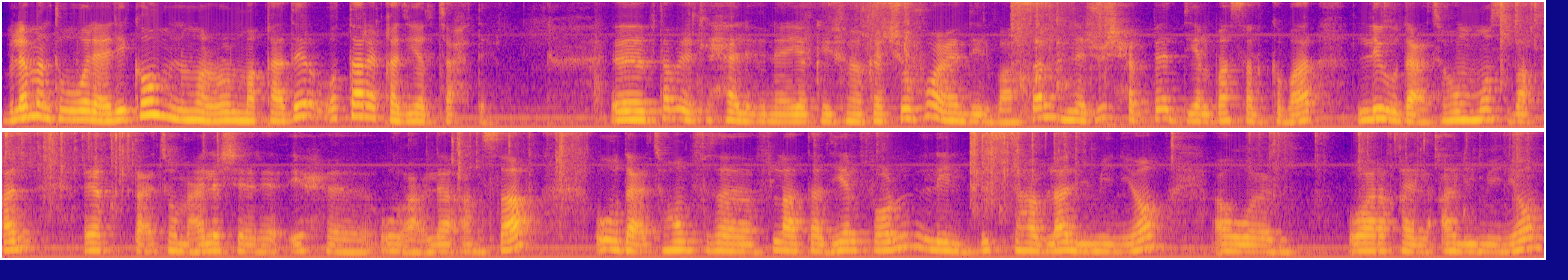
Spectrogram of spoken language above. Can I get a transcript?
بلا ما نطول عليكم نمروا المقادير والطريقة ديال التحضير. أه، بطبيعة الحال هنايا كيف ما كتشوفوا عندي البصل. هنا جوج حبات ديال البصل كبار اللي وضعتهم مسبقا. أه، قطعتهم على شرائح أه، وعلى أنصاف. ووضعتهم في لاطة ديال الفرن اللي لبستها بالالومنيوم أو ورق الألومنيوم.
